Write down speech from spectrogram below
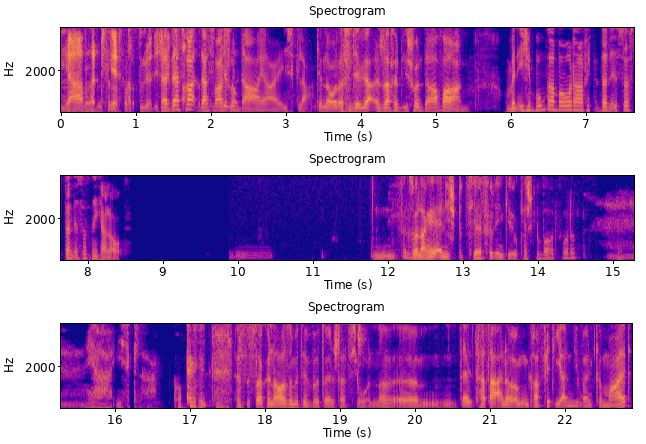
Ja, aber aber das ist ja das, hast du ja nicht Ja, das war, das war Genau. schon da, ja, ist klar. Genau, das sind ja Sachen, die schon da waren. Und wenn ich einen Bunker baue, darf ich, dann ist das, dann ist das nicht erlaubt. Solange er nicht speziell für den Geocache gebaut wurde. Hm, Ja, ist klar. Komm. Das ist doch genauso mit den virtuellen Stationen. Ne? Ähm, da jetzt hat da einer irgendein Graffiti an die Wand gemalt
